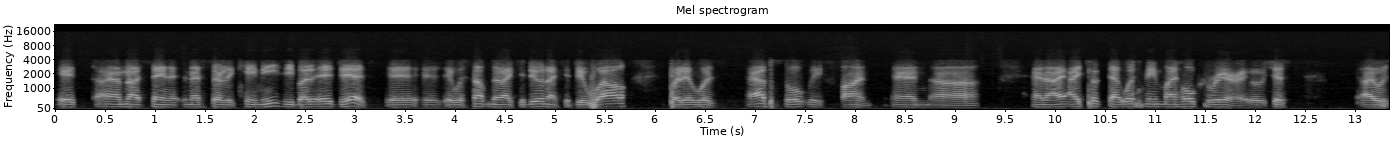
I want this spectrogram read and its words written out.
it I'm not saying it necessarily came easy, but it did. It, it, it was something that I could do and I could do well, but it was absolutely fun and. uh and I, I took that with me my whole career. It was just, I was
